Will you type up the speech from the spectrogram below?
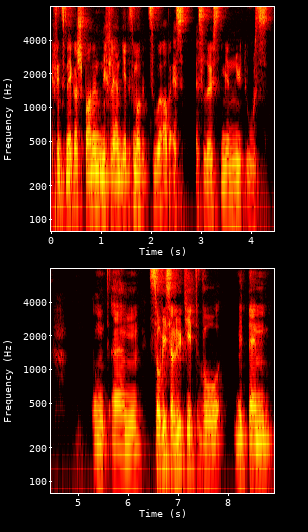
ich finde es mega spannend, und ich lerne jedes Mal dazu, aber es, es löst mir nichts aus. Und ähm, so wie es ja Leute gibt, die mit dem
